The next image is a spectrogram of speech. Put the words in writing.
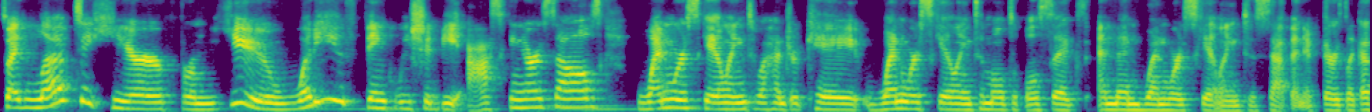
So I'd love to hear from you. What do you think we should be asking ourselves when we're scaling to 100K, when we're scaling to multiple six, and then when we're scaling to seven? If there's like a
